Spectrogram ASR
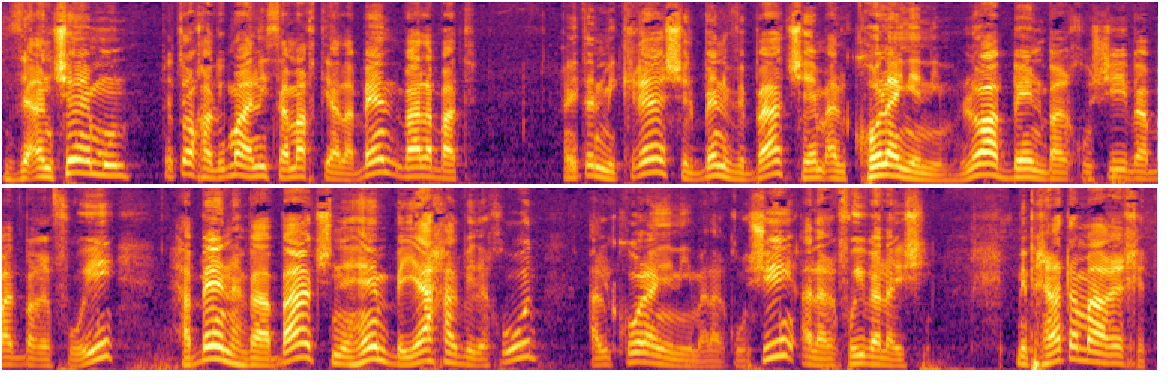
זה אנשי אמון. לצורך הדוגמה, אני שמחתי על הבן ועל הבת. אני אתן מקרה של בן ובת שהם על כל העניינים. לא הבן ברכושי והבת ברפואי, הבן והבת, שניהם ביחד ולחוד על כל העניינים, על הרכושי, על הרפואי ועל האישי. מבחינת המערכת,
